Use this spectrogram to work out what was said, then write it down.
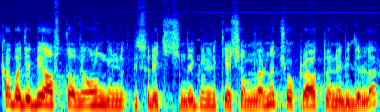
kabaca bir hafta ve 10 günlük bir süreç içinde günlük yaşamlarına çok rahat dönebilirler.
